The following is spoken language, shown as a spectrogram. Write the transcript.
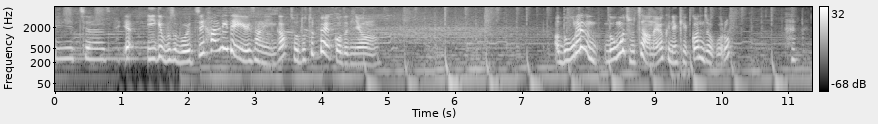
비춰. 야 이게 무슨 뭐였지? 할리데이 의상인가? 저도 투표했거든요. 아 노래는 너무 좋지 않아요? 그냥 객관적으로?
